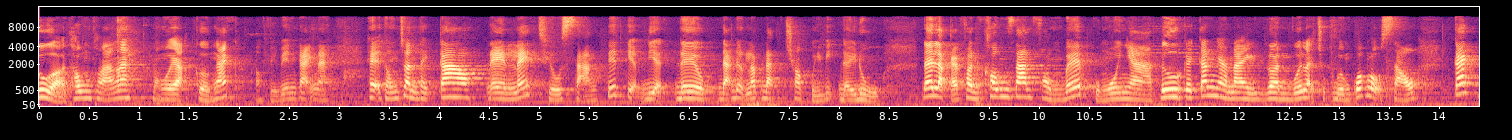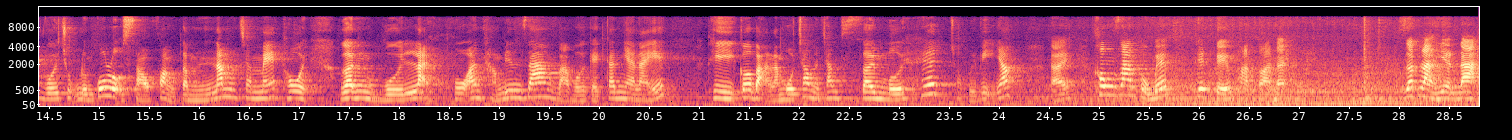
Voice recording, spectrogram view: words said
Cửa thông thoáng này mọi người ạ Cửa ngách ở phía bên cạnh này. Hệ thống trần thạch cao, đèn led chiếu sáng tiết kiệm điện đều đã được lắp đặt cho quý vị đầy đủ. Đây là cái phần không gian phòng bếp của ngôi nhà Từ cái căn nhà này gần với lại trục đường quốc lộ 6 Cách với trục đường quốc lộ 6 khoảng tầm 500m thôi Gần với lại Hồ An Thắng Biên Giang. Và với cái căn nhà này ấy, thì cơ bản là 100% xây mới hết cho quý vị nhé Đấy, không gian tủ bếp thiết kế hoàn toàn đây. Rất là hiện đại.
